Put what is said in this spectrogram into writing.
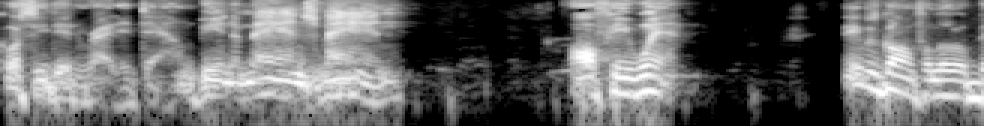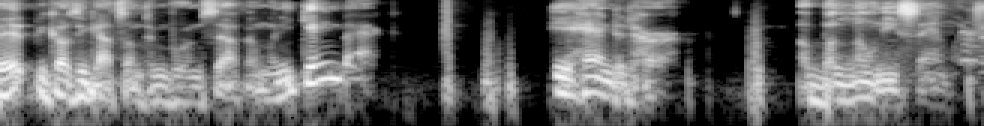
course, he didn't write it down. Being a man's man, off he went. He was gone for a little bit because he got something for himself. And when he came back, he handed her a bologna sandwich.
